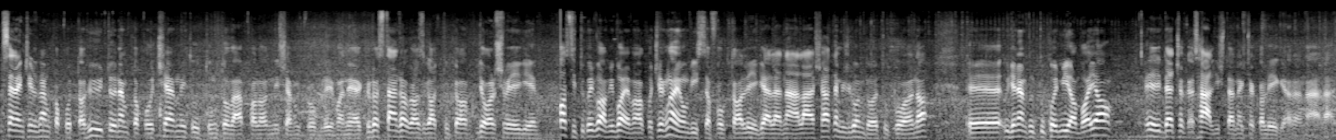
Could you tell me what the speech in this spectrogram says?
szerencsére nem kapott a hűtő, nem kapott semmi, tudtunk tovább haladni semmi probléma nélkül. Aztán ragaszgattuk a gyors végén. Azt hittük, hogy valami baj van a kocsinak, nagyon visszafogta a légellenállását, nem is gondoltuk volna. Ugye nem tudtuk, hogy mi a baja, de csak ez hál' Istennek csak a légellenállás.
